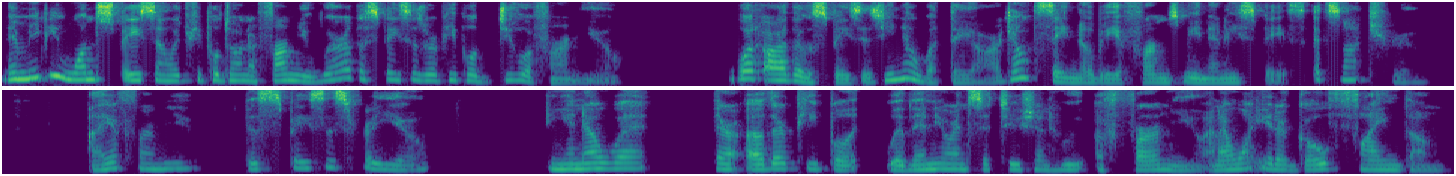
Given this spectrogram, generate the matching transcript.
There may be one space in which people don't affirm you. Where are the spaces where people do affirm you? What are those spaces? You know what they are. Don't say nobody affirms me in any space. It's not true. I affirm you. This space is for you. And you know what? There are other people within your institution who affirm you. And I want you to go find them.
